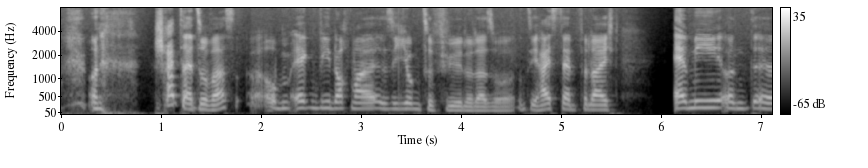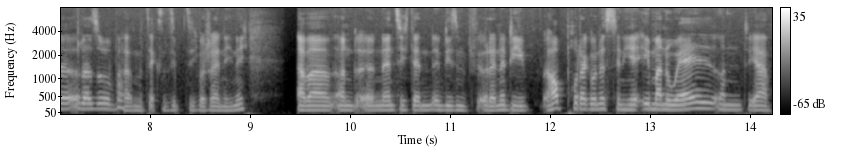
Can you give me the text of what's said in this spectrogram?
Und schreibt halt sowas, um irgendwie nochmal sich jung zu fühlen oder so. Und sie heißt dann vielleicht Emmy und äh, oder so, war mit 76 wahrscheinlich nicht. Aber und äh, nennt sich dann in diesem, oder nennt die Hauptprotagonistin hier Emanuel und ja.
